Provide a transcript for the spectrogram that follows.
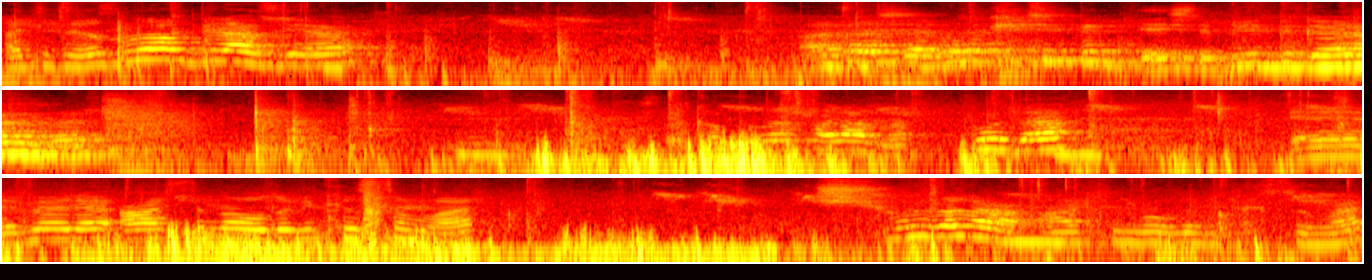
Hadi hızlı ol biraz ya. Arkadaşlar burada küçük bir işte büyük bir garaj var. İşte kapılar falan var. Burada e, böyle ağaçın olduğu bir kısım var. Şurada da ağaçın olduğu bir kısım var.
